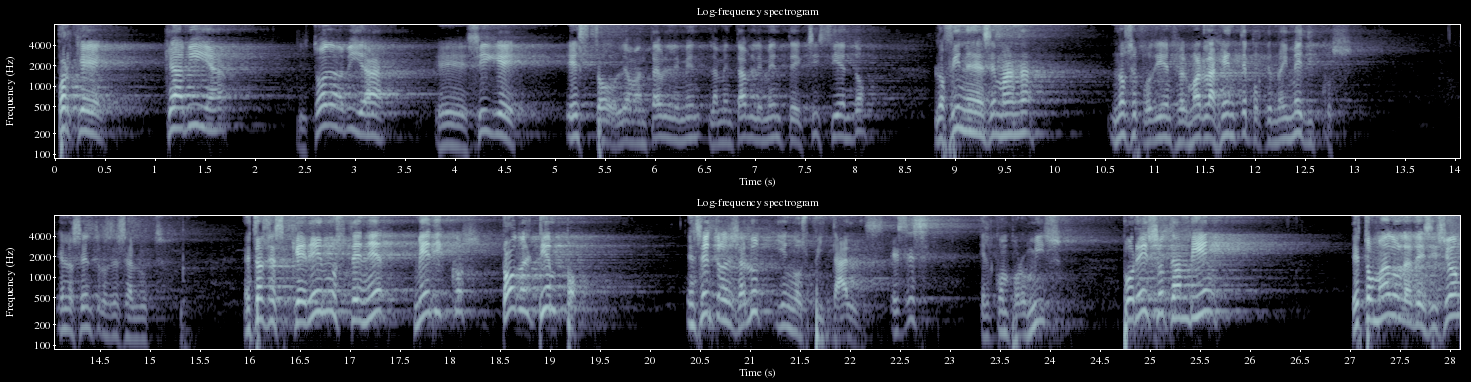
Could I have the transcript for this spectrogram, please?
porque ¿qué había? Y todavía eh, sigue esto lamentablemente, lamentablemente existiendo. Los fines de semana no se podía enfermar la gente porque no hay médicos en los centros de salud. Entonces queremos tener médicos todo el tiempo en centros de salud y en hospitales. Ese es el compromiso. Por eso también he tomado la decisión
